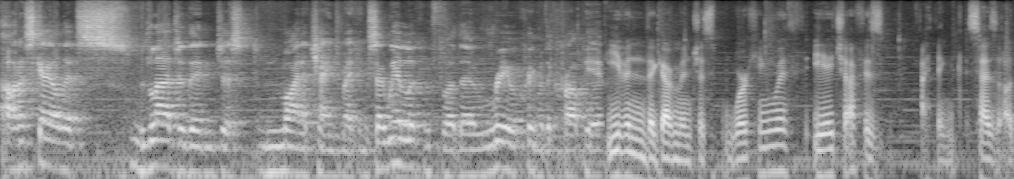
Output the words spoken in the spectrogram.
on a scale that's larger than just minor change making. So we're looking for the real cream of the crop here. Even the government just working with EHF is, I think, says a,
